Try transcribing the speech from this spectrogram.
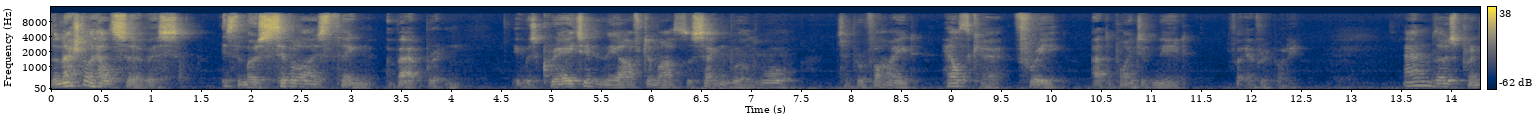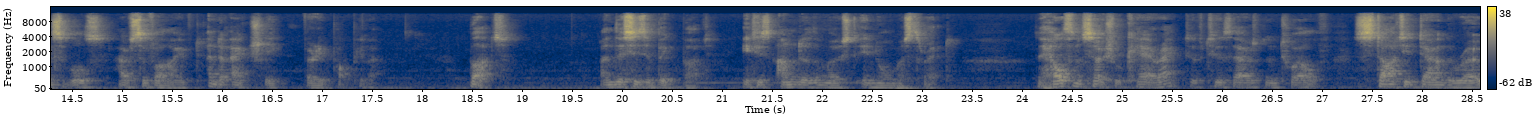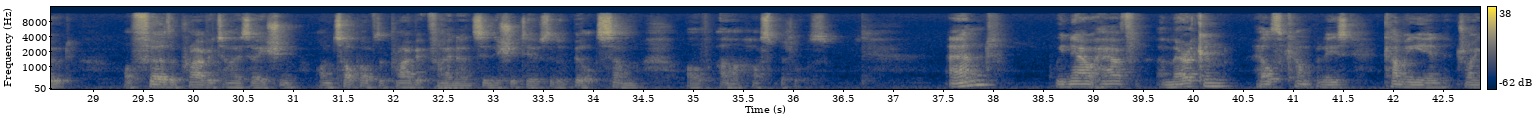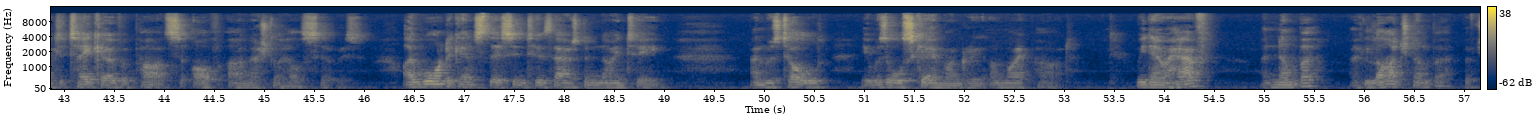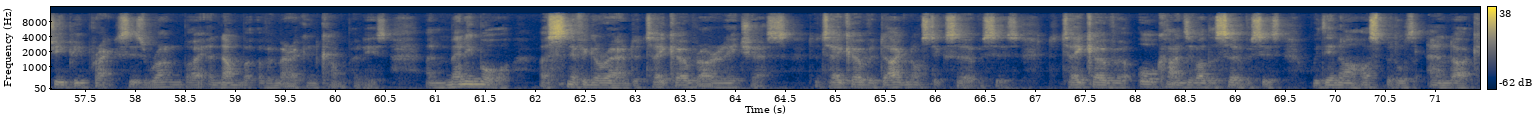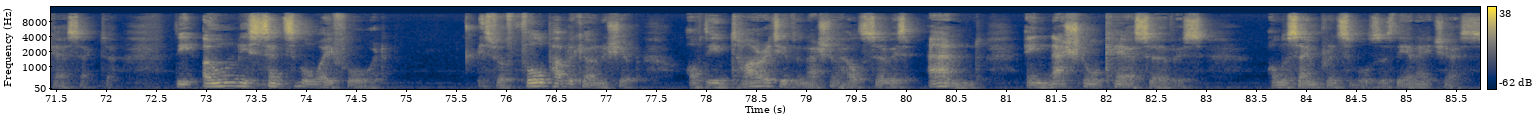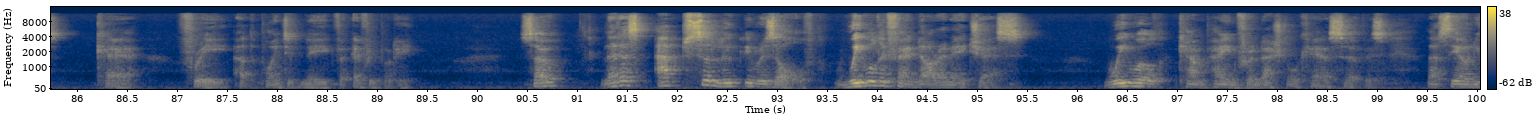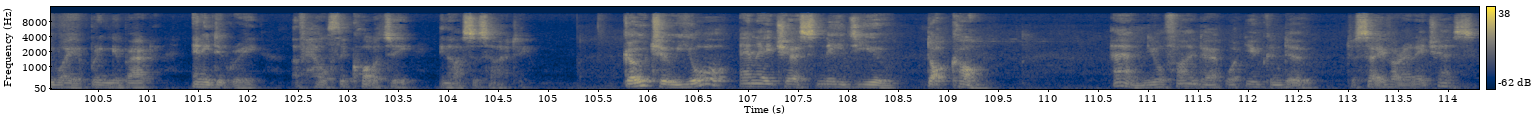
The National Health Service is the most civilised thing about Britain. It was created in the aftermath of the Second World War to provide healthcare free at the point of need for everybody. And those principles have survived and are actually very popular. But, and this is a big but, it is under the most enormous threat. The Health and Social Care Act of 2012 started down the road of further privatisation on top of the private finance initiatives that have built some of our hospitals. And we now have American health companies coming in trying to take over parts of our National Health Service. I warned against this in 2019 and was told it was all scaremongering on my part. We now have a number a large number of GP practices run by a number of American companies and many more are sniffing around to take over our NHS, to take over diagnostic services, to take over all kinds of other services within our hospitals and our care sector. The only sensible way forward is for full public ownership of the entirety of the National Health Service and a national care service on the same principles as the NHS, care free at the point of need for everybody. So let us absolutely resolve, we will defend our NHS, we will campaign for a national care service. That's the only way of bringing about any degree of health equality in our society. Go to yournhsneedsyou.com and you'll find out what you can do to save our NHS.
